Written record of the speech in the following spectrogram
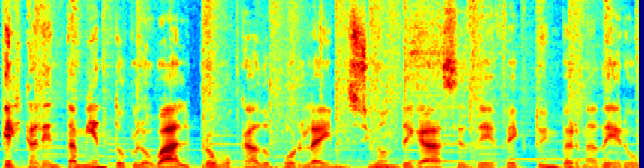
El calentamiento global provocado por la emisión de gases de efecto invernadero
